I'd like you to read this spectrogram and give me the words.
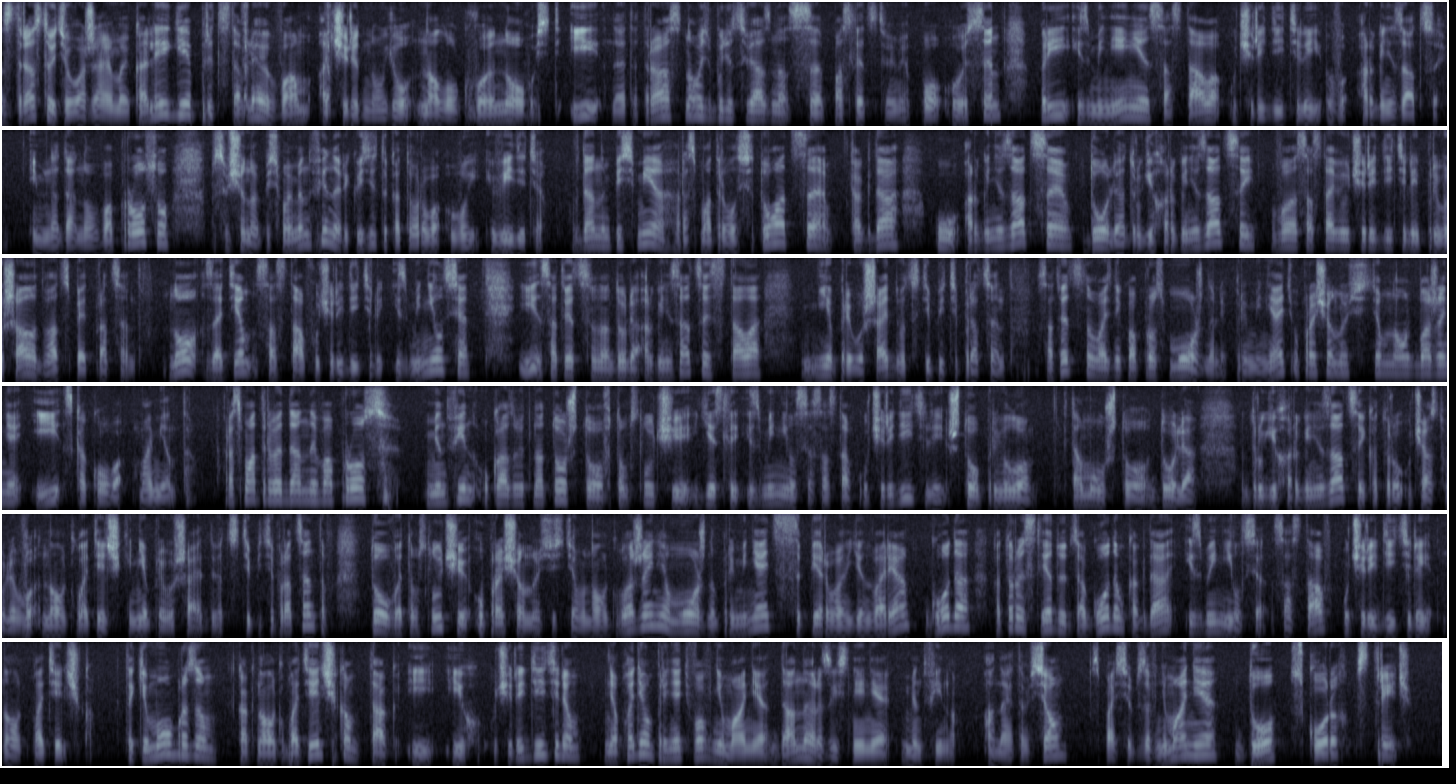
Здравствуйте, уважаемые коллеги! Представляю вам очередную налоговую новость. И на этот раз новость будет связана с последствиями по УСН при изменении состава учредителей в организации. Именно данному вопросу посвящено письмо Минфина, реквизиты которого вы видите – в данном письме рассматривалась ситуация, когда у организации доля других организаций в составе учредителей превышала 25%. Но затем состав учредителей изменился, и, соответственно, доля организаций стала не превышать 25%. Соответственно, возник вопрос, можно ли применять упрощенную систему налогообложения и с какого момента. Рассматривая данный вопрос, Минфин указывает на то, что в том случае, если изменился состав учредителей, что привело к тому, что доля других организаций, которые участвовали в налогоплательщике, не превышает 25%, то в этом случае упрощенную систему налогообложения можно применять с 1 января года, который следует за годом, когда изменился состав учредителей налогоплательщика. Таким образом, как налогоплательщикам, так и их учредителям необходимо принять во внимание данное разъяснение Минфина. А на этом все. Спасибо за внимание. До скорых встреч!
